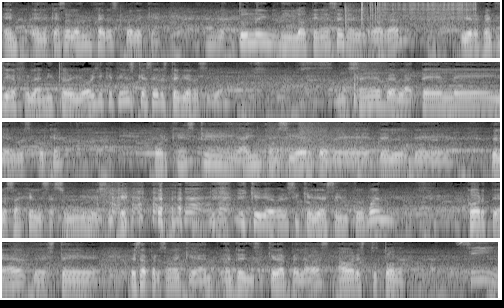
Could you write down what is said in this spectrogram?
En, el caso de las mujeres puede que tú ni, lo tenías en el radar y de repente llega fulanito y, oye, ¿qué tienes que hacer este viernes? Y yo, pues, no sé, ver la tele y algo así. ¿Por qué? Porque es que hay un concierto de- de Los Ángeles Azules y, que, y quería ver si querías ir tú, bueno, corte, ¿ah? este, esa persona que an- antes ni siquiera pelabas, ahora es tu todo. Sí.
